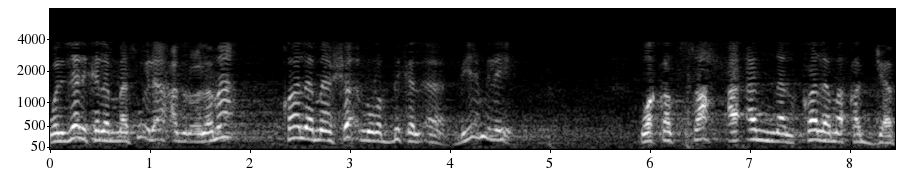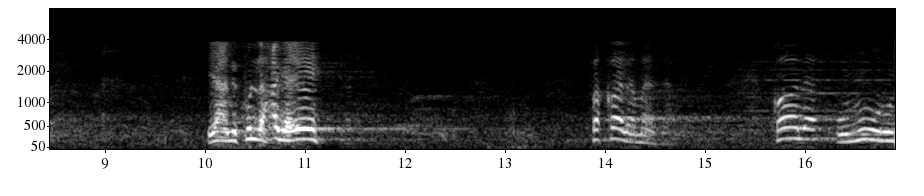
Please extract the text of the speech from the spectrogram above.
ولذلك لما سئل أحد العلماء قال ما شأن ربك الآن؟ بيعمل إيه؟ وقد صح أن القلم قد جف. يعني كل حاجة إيه؟ فقال ماذا؟ قال أمور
